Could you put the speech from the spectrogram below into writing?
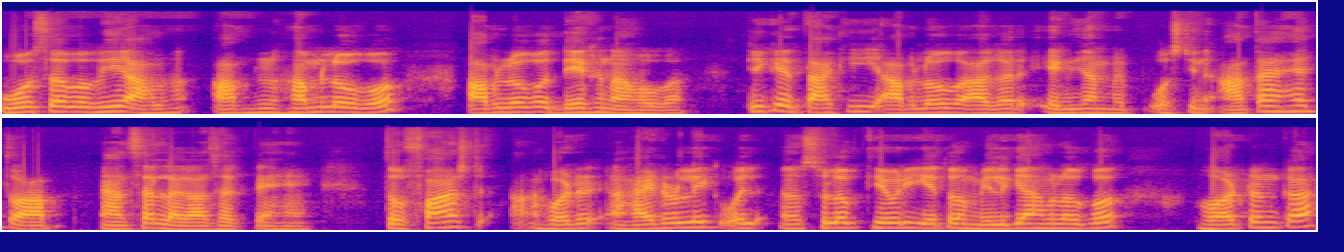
वो सब अभी आप हम लोगों, आप लोगों को देखना होगा, ठीक है? ताकि आप लोग अगर एग्ज़ाम में क्वेश्चन आता है तो आप आंसर लगा सकते हैं। तो फ़र्स्ट हाइड्रोलिक स्लोप थ्योरी ये तो मिल गया हम लोग को। हॉर्टन का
